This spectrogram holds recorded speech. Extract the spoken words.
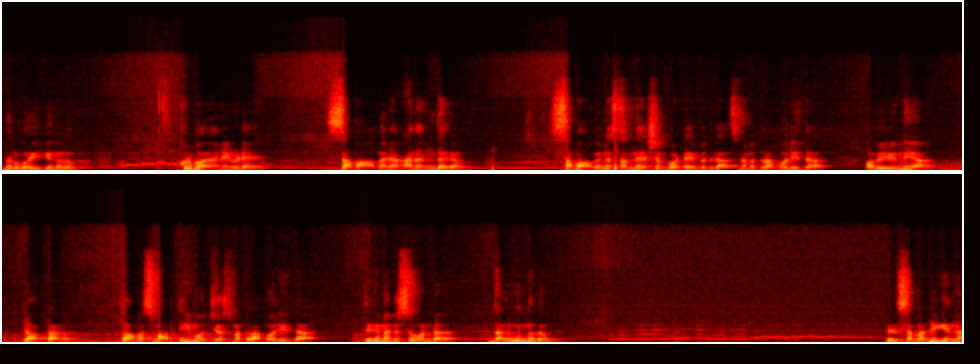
നിർവഹിക്കുന്നതും കുർബാനയുടെ സമാപന അനന്തരം സമാപന സന്ദേശം കോട്ടയം ബദ്രാസന മെത്രാപ്പോലീത്ത അഭിമന്യ ഡോക്ടർ തോമസ് മാർ തീമോത്യോസ് മെത്രാപ്പോലീത്ത തിരുമനസ്സുകൊണ്ട് നൽകുന്നതും ഇതിൽ സംബന്ധിക്കുന്ന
